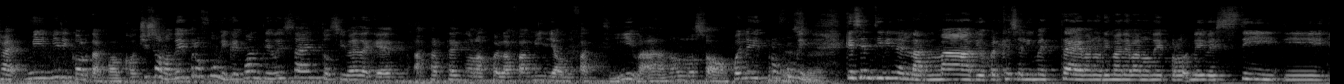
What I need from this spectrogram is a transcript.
Cioè, mi, mi ricorda qualcosa. Ci sono dei profumi che quando li sento si vede che appartengono a quella famiglia olfattiva, non lo so. Quelli profumi Questo è- che sentivi nell'armadio perché se li mettevano, rimanevano nei, pro- nei vestiti,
